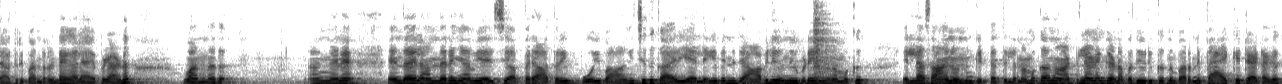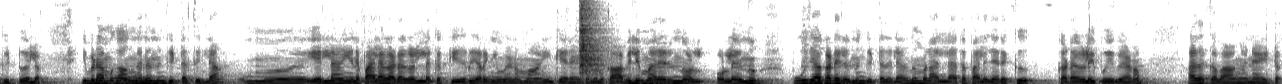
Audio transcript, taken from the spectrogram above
രാത്രി പന്ത്രണ്ടേ കാലമായപ്പോഴാണ് വന്നത്. അങ്ങനെ എന്തായാലും അന്നേരം ഞാൻ വിചാരിച്ചു അപ്പം രാത്രി പോയി വാങ്ങിച്ചത് കാര്യമാണ് അല്ലെങ്കിൽ പിന്നെ രാവിലെ ഒന്നും ഇവിടെ ഒന്നും നമുക്ക് എല്ലാ സാധനവും ഒന്നും കിട്ടത്തില്ല. നമുക്ക് ആ നാട്ടിലാണെങ്കിൽ ഗണപതി ഒരുക്കെന്ന് പറഞ്ഞ് പാക്കറ്റായിട്ടൊക്കെ കിട്ടുമല്ലോ ഇവിടെ നമുക്ക് അങ്ങനെയൊന്നും കിട്ടത്തില്ല. എല്ലാം ഇങ്ങനെ പല കടകളിലൊക്കെ കയറി ഇറങ്ങി വേണം വാങ്ങിക്കാനായിട്ട്. നമുക്ക് അവിലും മലരും ഉള്ളതൊന്നും പൂജാ കടയിലൊന്നും കിട്ടത്തില്ല. അത് നമ്മളല്ലാത്ത പലചരക്ക് കടകളിൽ പോയി വേണം അതൊക്കെ വാങ്ങാനായിട്ട്.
